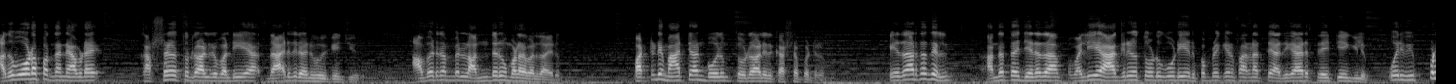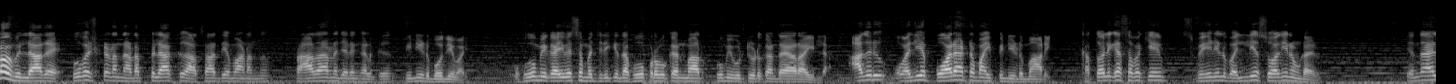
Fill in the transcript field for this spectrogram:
അതോടൊപ്പം തന്നെ അവിടെ കർഷക തൊഴിലാളികൾ വലിയ ദാരിദ്ര്യം അനുഭവിക്കുകയും ചെയ്തു. അവർ തമ്മിലുള്ള അന്തരവും വളരെ വലുതായിരുന്നു. പട്ടിണി മാറ്റാൻ പോലും തൊഴിലാളികൾ കഷ്ടപ്പെട്ടിരുന്നു. യഥാർത്ഥത്തിൽ അന്നത്തെ ജനത വലിയ ആഗ്രഹത്തോടു കൂടി റിപ്പബ്ലിക്കൻ ഭരണത്തെ അധികാരത്തിലേറ്റിയെങ്കിലും ഒരു വിപ്ലവമില്ലാതെ ഭൂപരിഷ്കരണം നടപ്പിലാക്കുക അസാധ്യമാണെന്ന് സാധാരണ ജനങ്ങൾക്ക് പിന്നീട് ബോധ്യമായി. ഭൂമി കൈവശം വച്ചിരിക്കുന്ന ഭൂപ്രഭുക്കന്മാർ ഭൂമി വിട്ടുകൊടുക്കാൻ തയ്യാറായില്ല. അതൊരു വലിയ പോരാട്ടമായി പിന്നീട് മാറി. കത്തോലിക്ക സഭയ്ക്ക് സ്പെയിനിൽ വലിയ സ്വാധീനം ഉണ്ടായിരുന്നു. എന്നാൽ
